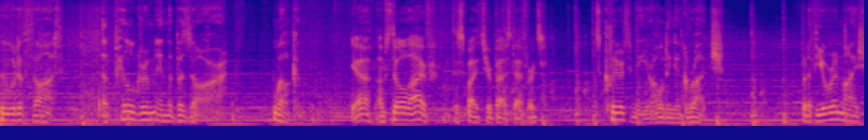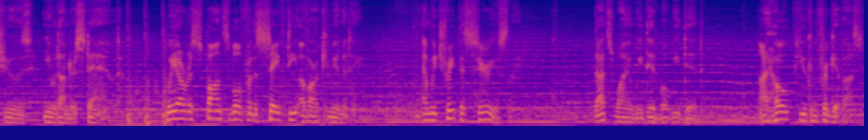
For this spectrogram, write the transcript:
Who would have thought? A pilgrim in the bazaar. Welcome. Yeah, I'm still alive, despite your best efforts. It's clear to me you're holding a grudge. But if you were in my shoes, you would understand. We are responsible for the safety of our community. And we treat this seriously. That's why we did what we did. I hope you can forgive us.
